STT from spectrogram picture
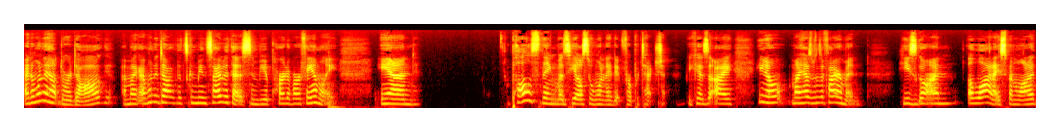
I don't want an outdoor dog. I'm like, I want a dog that's going to be inside with us and be a part of our family. And Paul's thing was he also wanted it for protection because I, you know, my husband's a fireman. He's gone a lot. I spent a lot of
